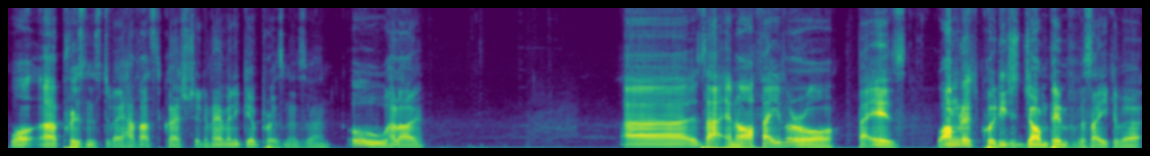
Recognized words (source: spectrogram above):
What uh, prisoners do they have? That's the question. If they have any good prisoners, then. Oh, hello. Uh, is that in our favour or that is? Well, I'm going to quickly just jump in for the sake of it.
